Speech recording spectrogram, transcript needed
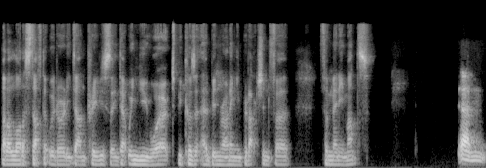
but a lot of stuff that we'd already done previously that we knew worked because it had been running in production for for many months. Um,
